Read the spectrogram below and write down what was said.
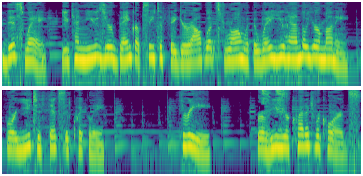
This way, you can use your bankruptcy to figure out what's wrong with the way you handle your money, for you to fix it quickly. 3. Review your credit records.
